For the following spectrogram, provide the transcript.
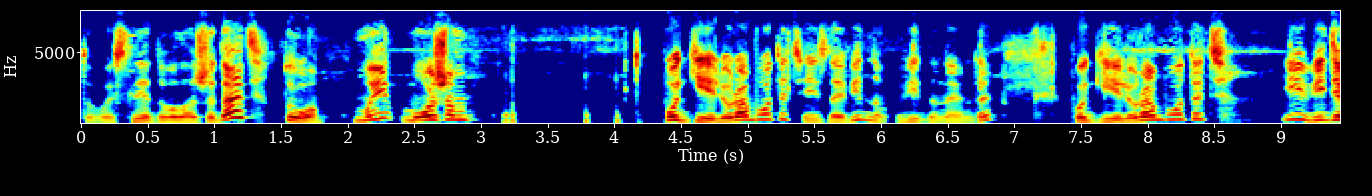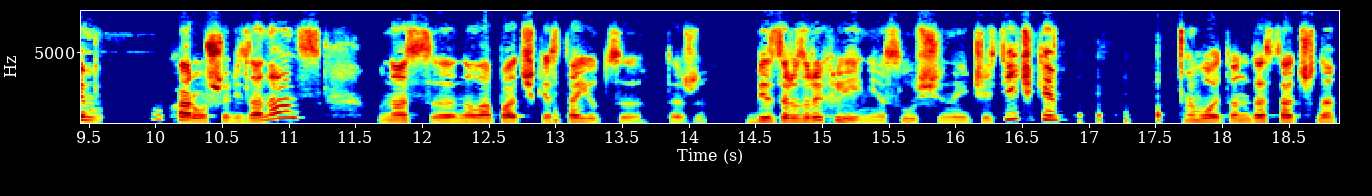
этого следовало ожидать, то мы можем по гелю работать, я не знаю, видно, видно, наверное, да? По гелю работать. И видим ну, хороший резонанс. У нас э, на лопаточке остаются даже без разрыхления случайные частички. Вот, он достаточно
